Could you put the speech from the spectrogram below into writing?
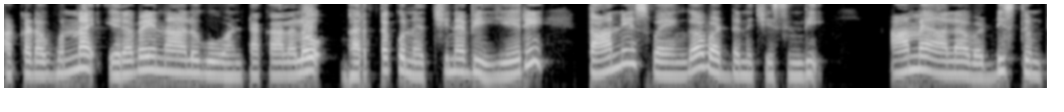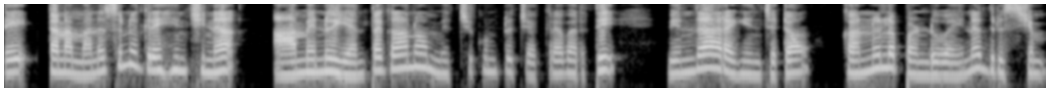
అక్కడ ఉన్న ఇరవై నాలుగు వంటకాలలో భర్తకు నచ్చినవి ఏరి తానే స్వయంగా వడ్డన చేసింది. ఆమె అలా వడ్డిస్తుంటే తన మనసును గ్రహించిన ఆమెను ఎంతగానో మెచ్చుకుంటూ చక్రవర్తి విందారగించటం కన్నుల పండువైన దృశ్యం.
